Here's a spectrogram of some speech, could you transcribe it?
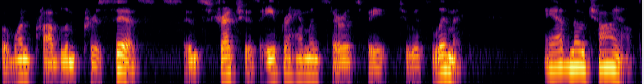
but one problem persists and stretches Abraham and Sarah's faith to its limit. They have no child,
